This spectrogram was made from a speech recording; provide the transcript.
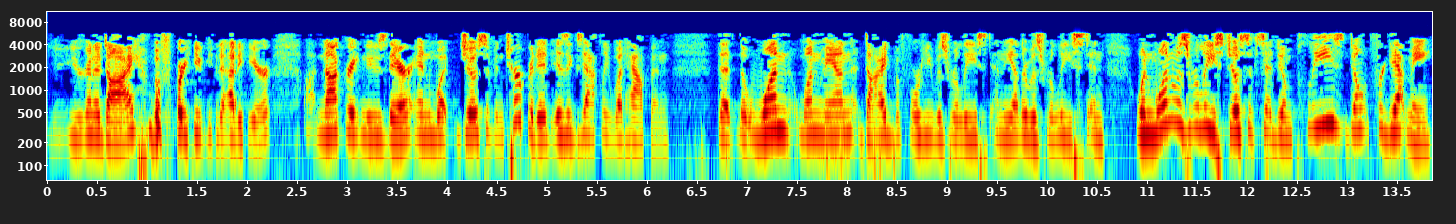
you're going to die before you get out of here. Uh, not great news there. And what Joseph interpreted is exactly what happened that the one one man died before he was released and the other was released. And when one was released, Joseph said to him, "Please don't forget me.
